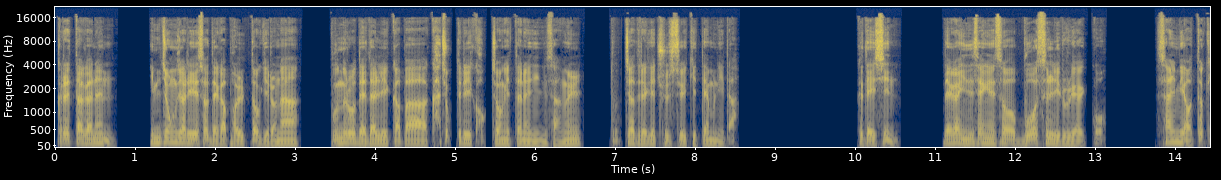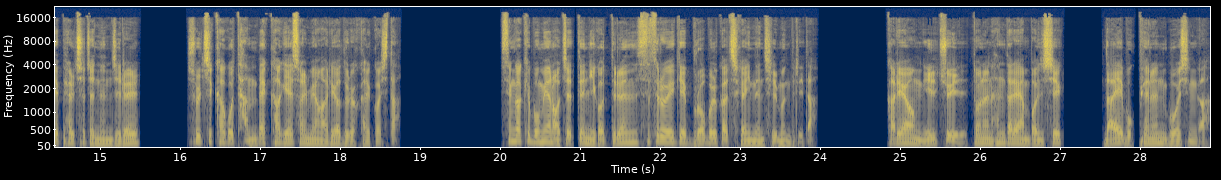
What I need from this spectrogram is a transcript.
그랬다가는 임종 자리에서 내가 벌떡 일어나 문으로 내달릴까봐 가족들이 걱정했다는 인상을 독자들에게 줄 수 있기 때문이다. 그 대신 내가 인생에서 무엇을 이루려 했고 삶이 어떻게 펼쳐졌는지를 솔직하고 담백하게 설명하려 노력할 것이다. 생각해보면 어쨌든 이것들은 스스로에게 물어볼 가치가 있는 질문들이다. 가령 일주일 또는 한 달에 한 번씩 나의 목표는 무엇인가?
